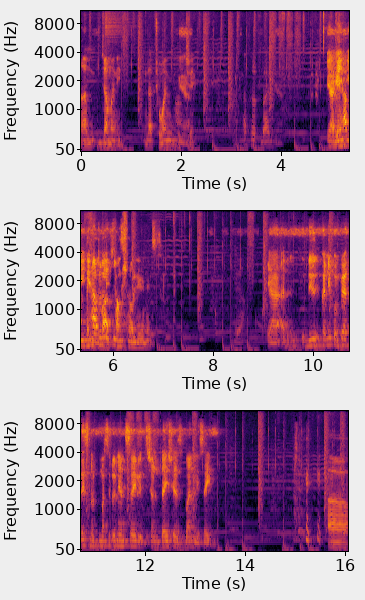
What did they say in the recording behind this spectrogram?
um, Germany in that 2-1 victory. That's not bad. yeah. They he- have, he- they he have not only a keeps- functional unit. Yeah. Yeah, uh, do you, can you compare this North Macedonian side with Sean Dyche's Burnley side? Uh,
